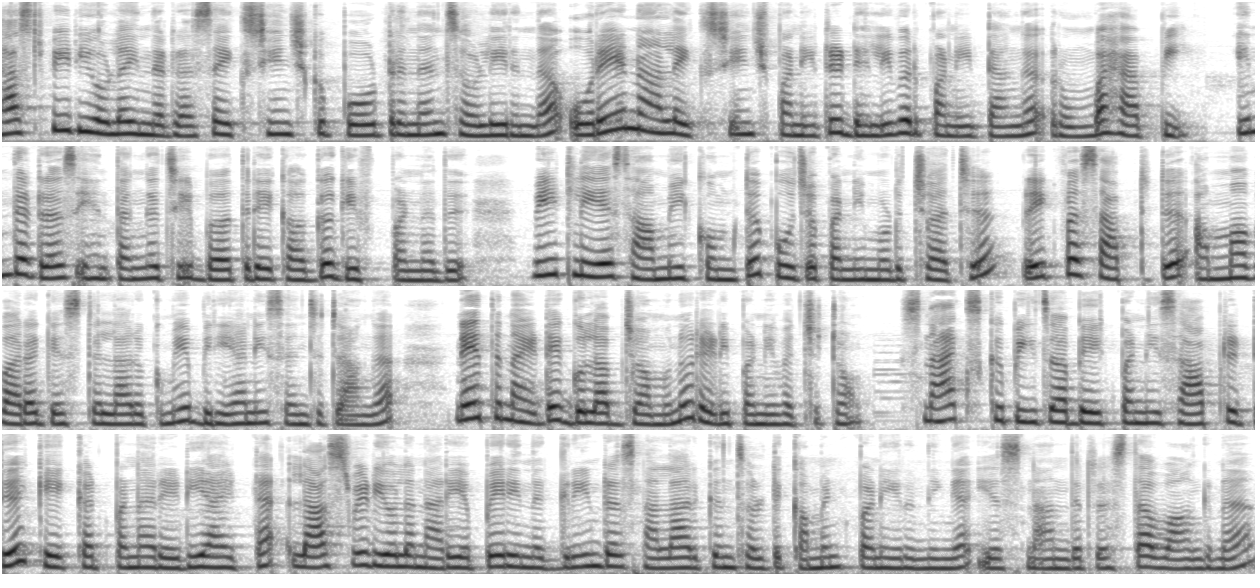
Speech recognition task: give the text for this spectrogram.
லாஸ்ட் வீடியோவில் இந்த ட்ரெஸ்ஸை எக்ஸ்சேஞ்சுக்கு போட்டிருந்தேன்னு சொல்லியிருந்தேன். ஒரே நாள் எக்ஸ்சேஞ்ச் பண்ணிவிட்டு டெலிவர் பண்ணிட்டாங்க. ரொம்ப ஹாப்பி இந்த ட்ரெஸ் என் தங்கச்சி பர்த்டேக்காக கிஃப்ட் பண்ணது. வீட்லேயே சாமி கும்பிட்டு பூஜை பண்ணி முடிச்சாச்சு. பிரேக்ஃபாஸ்ட் சாப்பிட்டுட்டு அம்மா வர கெஸ்ட் எல்லாருக்குமே பிரியாணி செஞ்சுட்டாங்க. நேற்று நைட்டே குலாப் ஜாமுனும் ரெடி பண்ணி வச்சுட்டோம். ஸ்நாக்ஸ்க்கு பீஸா பேக் பண்ணி சாப்பிட்டுட்டு கேக் கட் பண்ண ரெடி ஆகிட்டேன் லாஸ்ட் வீடியோவில் நிறைய பேர் இந்த க்ரீன் ட்ரெஸ் நல்லா இருக்குன்னு சொல்லிட்டு கமெண்ட் பண்ணியிருந்தீங்க. எஸ் நான் அந்த ட்ரெஸ் தான் வாங்கினேன்.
